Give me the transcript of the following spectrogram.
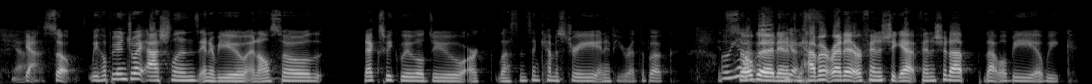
people. yeah so we hope you enjoy ashlund's interview and also next week we will do our lessons in chemistry and if you read the book it's Oh, yeah. so good and if you haven't read it or finished it yet finish it up that will be a week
